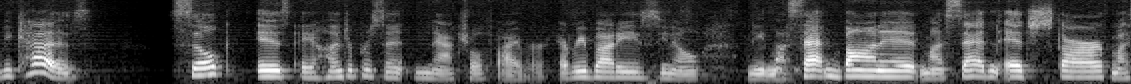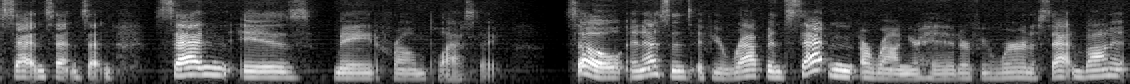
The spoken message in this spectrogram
Because silk is a 100% natural fiber. Everybody's, you know, I need my satin bonnet, my satin edge scarf, my satin, satin, satin. Satin is made from plastic. So in essence, if you're wrapping satin around your head or if you're wearing a satin bonnet,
